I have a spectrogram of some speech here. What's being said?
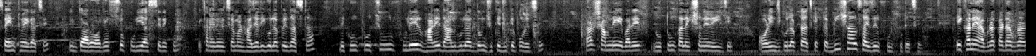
স্পেন্ট হয়ে গেছে, কিন্তু আরও অজস্র কুড়ি আসছে, দেখুন। এখানে রয়েছে আমার হাজারি গোলাপের গাছটা। দেখুন, প্রচুর ফুলের ভারে ডালগুলো একদম ঝুঁকে ঝুঁকে পড়েছে। তার সামনে এবারের নতুন কালেকশনের এই যে অরেঞ্জ গোলাপটা আজকে একটা বিশাল সাইজের ফুল ফুটেছে। এখানে অ্যাবরা কাডাবরার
